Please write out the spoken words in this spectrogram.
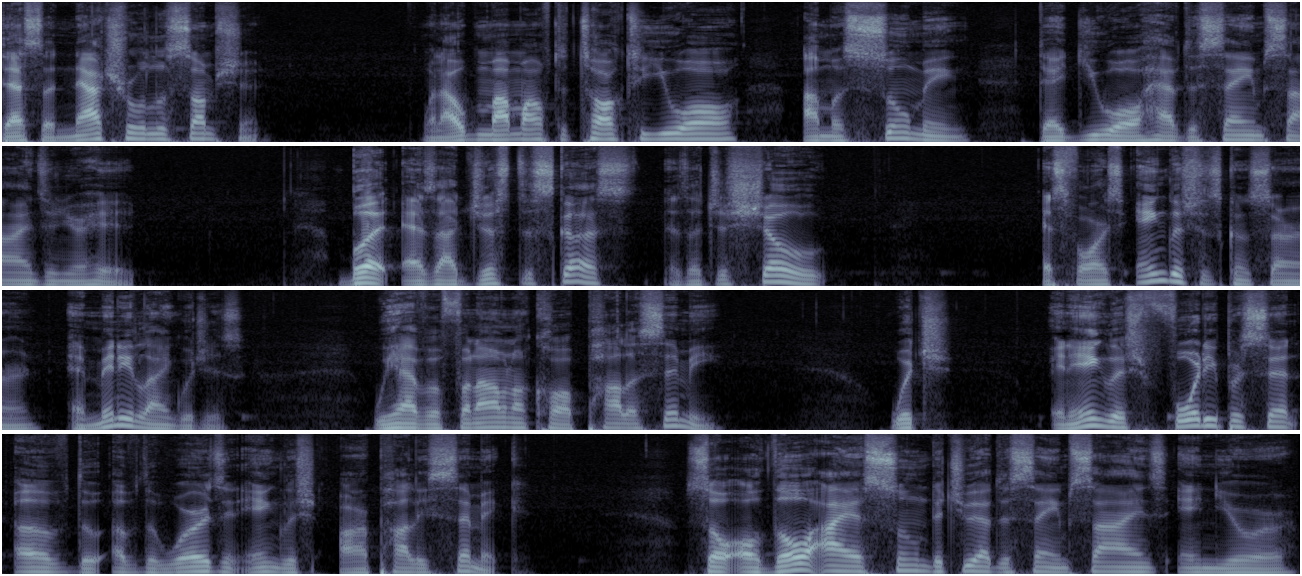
That's a natural assumption. When I open my mouth to talk to you all, I'm assuming that you all have the same signs in your head. But as I just discussed, as I just showed, as far as English is concerned, and many languages, we have a phenomenon called polysemy, which in English, 40% of the of the words in English are polysemic. So although I assume that you have the same signs in your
